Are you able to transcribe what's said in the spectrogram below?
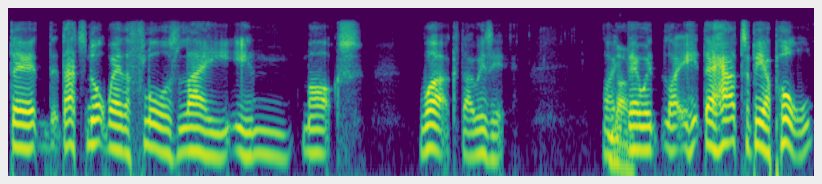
there that's not where the flaws lay in Mark's work, though, is it? Like No. there would like there had to be a pull.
